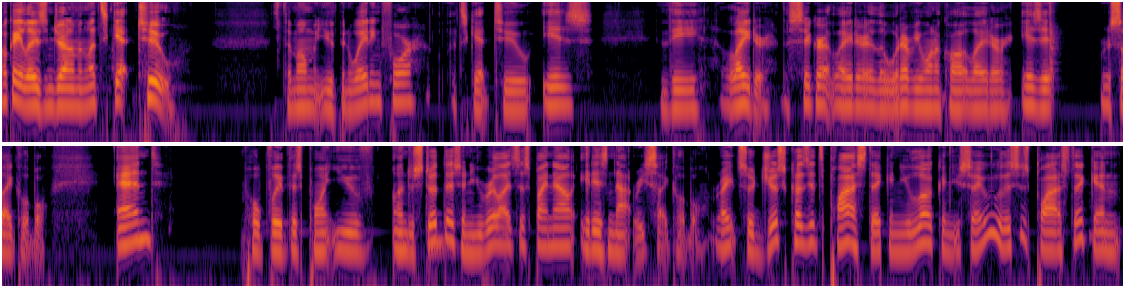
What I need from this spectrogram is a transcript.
Okay, ladies and gentlemen, let's get to the moment you've been waiting for. Let's get to is the lighter, the cigarette lighter, the whatever you want to call it lighter, is it recyclable? And hopefully at this point you've understood this and you realize this by now, it is not recyclable, right? So just because it's plastic and you look and you say, ooh, this is plastic and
